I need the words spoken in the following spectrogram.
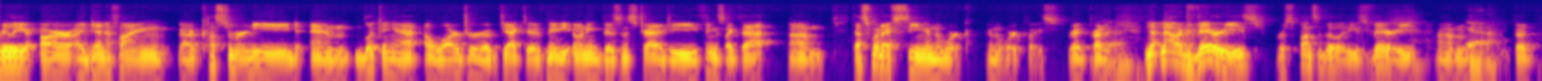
really are identifying uh, customer need and looking at a larger objective, maybe owning business strategy, things like that. Um, that's what I've seen in the work in the workplace, right? Product. Yeah. Now, now, it varies. Responsibilities vary. Um, yeah. But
